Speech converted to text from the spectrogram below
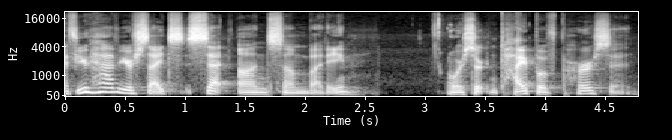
if you have your sights set on somebody or a certain type of person,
